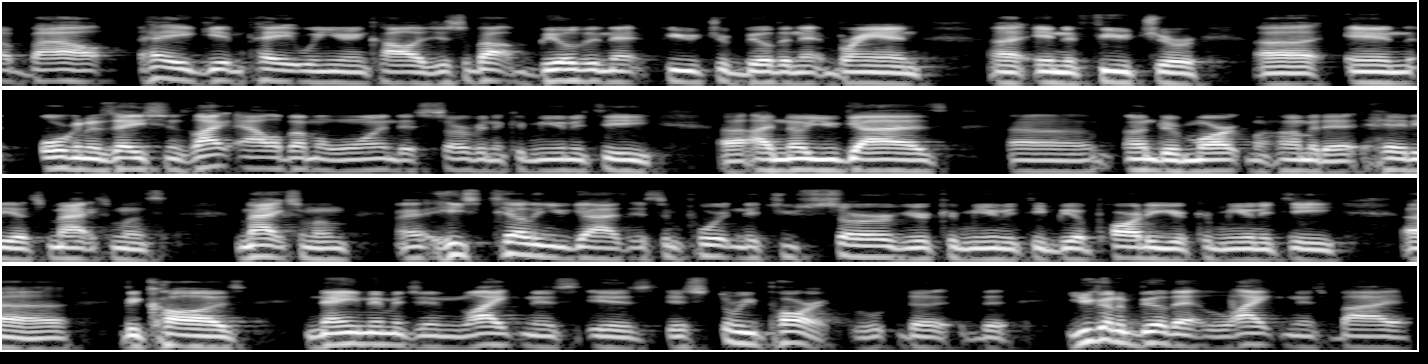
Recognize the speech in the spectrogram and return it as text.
about hey getting paid when you're in college. It's about building that future, building that brand uh, in the future. Uh, and organizations like Alabama One that's serving the community. Uh, I know you guys uh, under Mark Muhammad at Habeas Maximus Maximum. Uh, he's telling you guys it's important that you serve your community, be a part of your community, uh, because name, image, and likeness is is three part. The the you're going to build that likeness by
